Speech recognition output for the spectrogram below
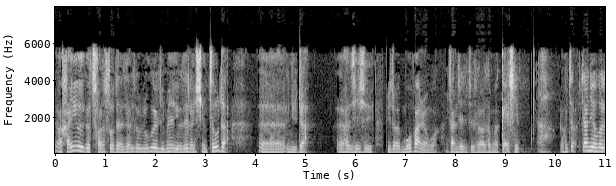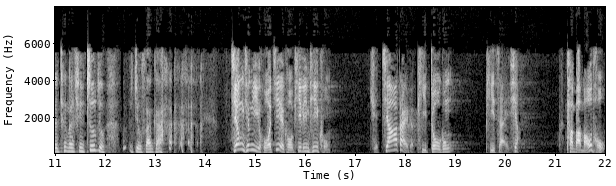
啊，还有一个传说的，如果里面有的人姓周的，呃，女的，呃，还是是比较模范人物，将军就说他们改姓啊。然后将将军后来听了姓周就就反感。江青一伙借口批林批孔，却夹带着批周公、批宰相，他把矛头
